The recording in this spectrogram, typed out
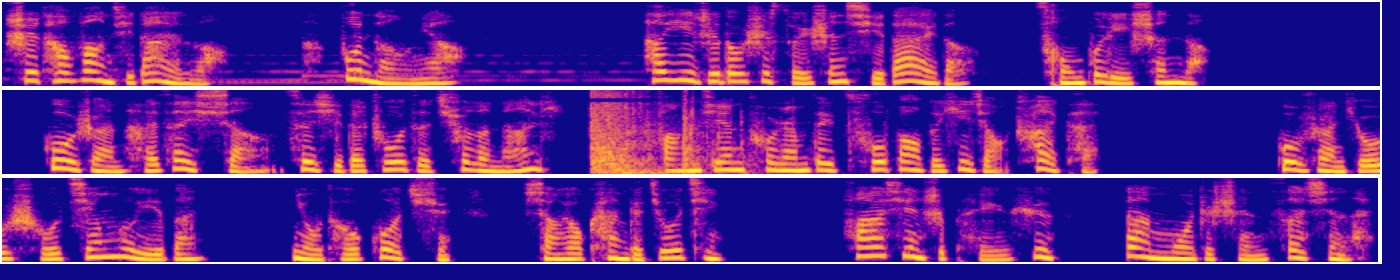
是他忘记带了？不能呀，他一直都是随身携带的，从不离身的。顾软还在想自己的珠子去了哪里，房间突然被粗暴的一脚踹开，顾软犹如惊鹿一般，扭头过去想要看个究竟，发现是裴玉淡漠着神色进来。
